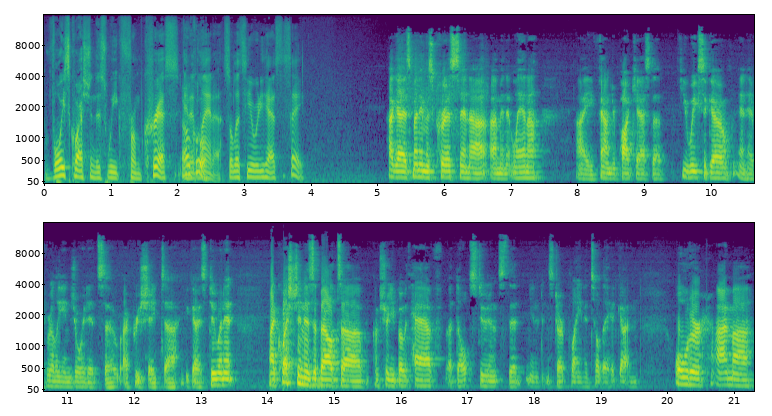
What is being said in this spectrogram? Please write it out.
voice question this week from Chris in Oh, cool. Atlanta. So let's hear what he has to say. Hi, guys. My name is Chris, and uh, I'm in Atlanta. I found your podcast a few weeks ago and have really enjoyed it, so I appreciate uh, you guys doing it. My question is about uh, I'm sure you both have adult students that you know didn't start playing until they had gotten older. I'm uh,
